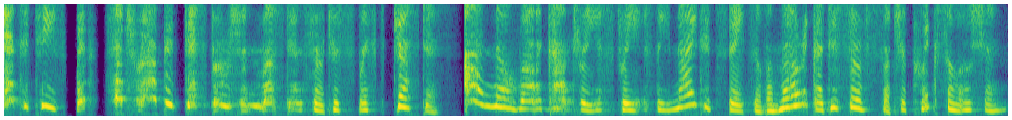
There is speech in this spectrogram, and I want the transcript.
Entities with such rapid dispersion must answer to swift justice. I know that a country as free as the United States of America deserves such a quick solution.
